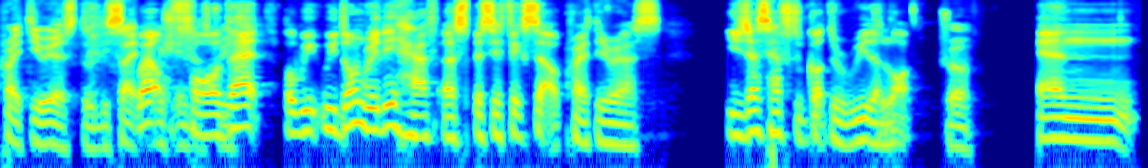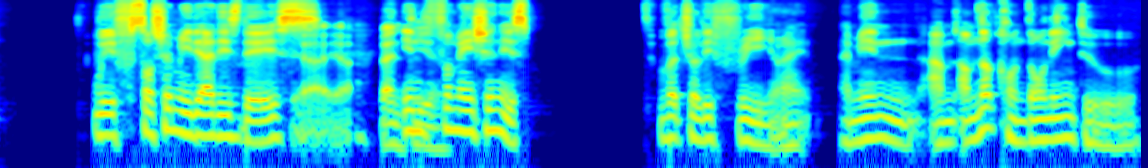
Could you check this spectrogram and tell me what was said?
criteria to decide Well, for that, we, we don't really have a specific set of criteria. You just have to got to read a lot. Sure. And with social media these days, Yeah, yeah. Plenty. yeah. information is virtually free, right? I mean, I'm, I'm not condoning to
